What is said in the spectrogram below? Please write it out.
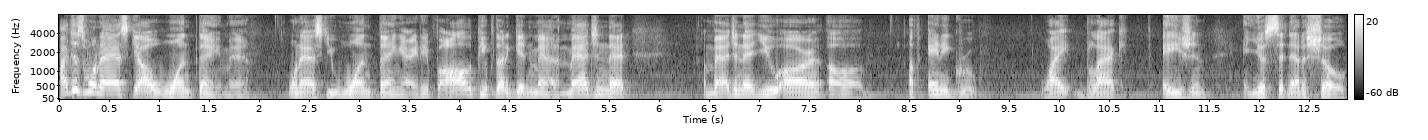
I just want to ask y'all one thing, man. I want to ask you one thing right here for all the people that are getting mad. Imagine that, imagine that you are uh, of any group, white, black, Asian, and you're sitting at a show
